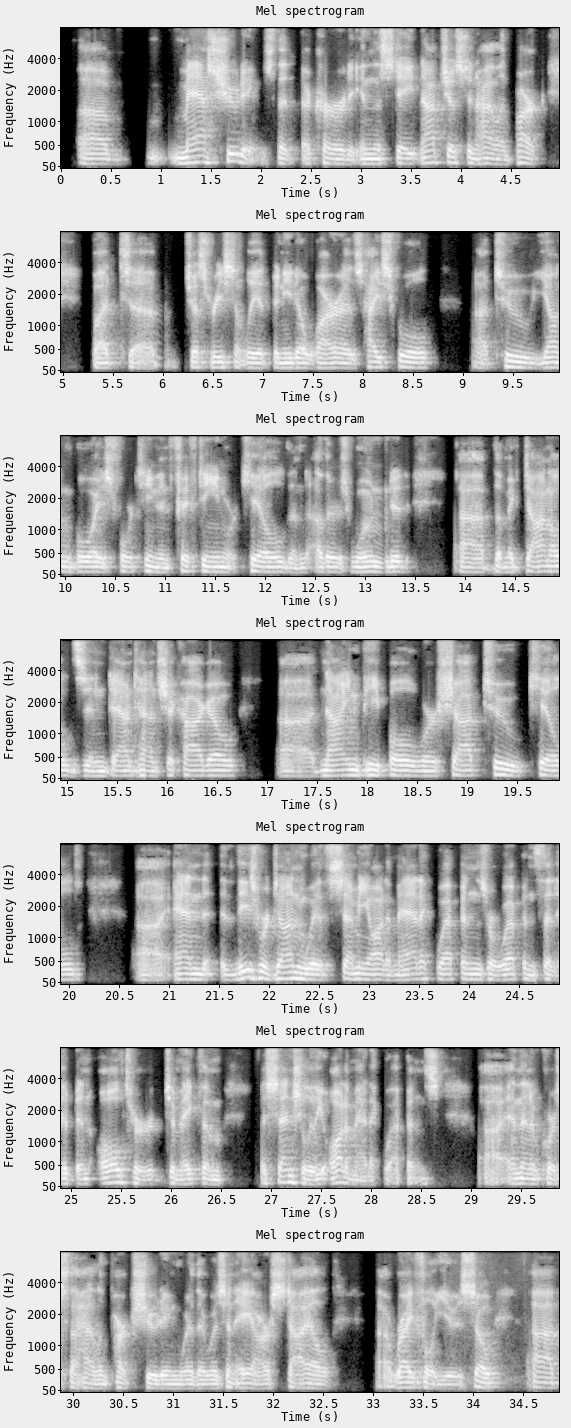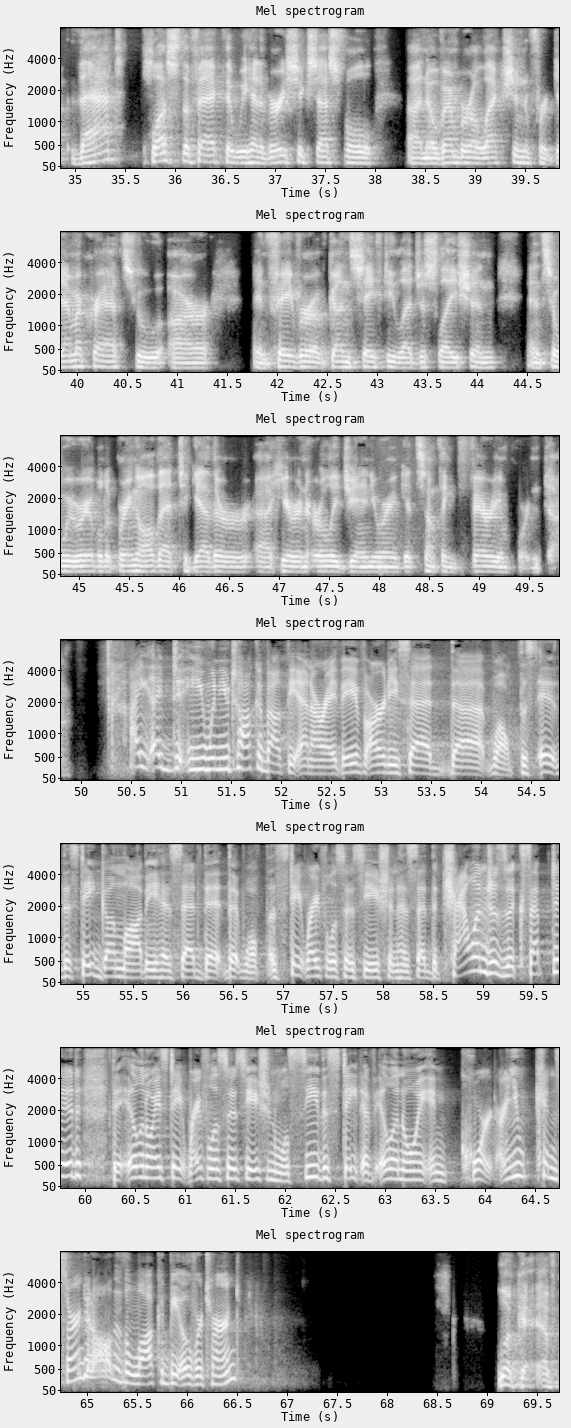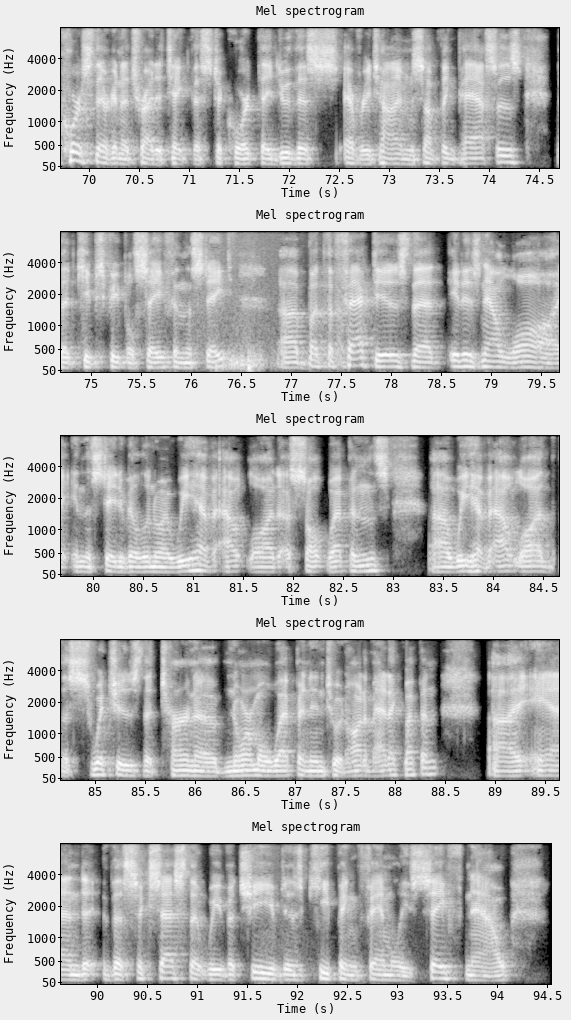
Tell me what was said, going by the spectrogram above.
mass shootings that occurred in the state, not just in Highland Park, but uh, just recently at Benito Juarez High School. Uh, two young boys, 14 and 15, were killed and others wounded. Uh, the McDonald's in downtown Chicago, uh, nine people were shot, two killed. Uh, and these were done with semi automatic weapons or weapons that had been altered to make them essentially automatic weapons. Uh, and then, of course, the Highland Park shooting where there was an AR style uh, rifle used. So uh, that, plus the fact that we had a very successful uh, November election for Democrats who are in favor of gun safety legislation. And so we were able to bring all that together uh, here in early January and get something very important done. I, I, you, when you talk about the NRA, they've already said that, well, the, eh, the, state gun lobby has said that, that, well, the State Rifle Association has said the challenge is accepted. The Illinois State Rifle Association will see the state of Illinois in court. Are you concerned at all that the law could be overturned? Look, of course, they're going to try to take this to court. They do this every time something passes that keeps people safe in the state. Uh, but the fact is that it is now law in the state of Illinois. We have outlawed assault weapons. Uh, we have outlawed the switches that turn a normal weapon into an automatic weapon. Uh, and the success that we've achieved is keeping families safe now.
